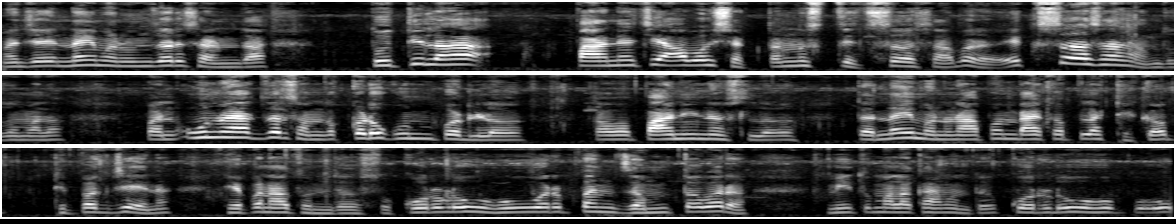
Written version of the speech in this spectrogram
म्हणजे नाही म्हणून जर समजा तुतीला पाण्याची आवश्यकता नसतेच सहसा बरं. एक सहसा सांगतो तुम्हाला. पण उन्हाळ्यात जर समजा कडक ऊन पडलं तेव्हा पाणी नसलं तर नाही म्हणून आपण बॅकअपला ठिकप ठिपक जे आहे ना हे पण आतून देत असतो. कोरडो होऊवर पण जमतं बरं. मी तुम्हाला काय म्हणतो कोरडो हो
